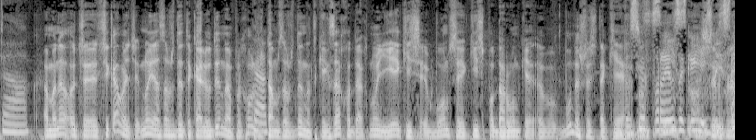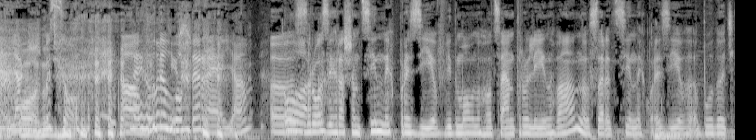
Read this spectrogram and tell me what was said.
так. А мене от е, цікавить, ну я завжди така людина, приходжу Так. там завжди на таких заходах. Ну є якісь бонуси, якісь подарунки. Е, Буде щось таке? Сюрпризики. Як ж ну, без цього? Буде лотерея з розіграшем цінних призів від мовного центру Лінгва. Ну, серед цінних призів будуть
